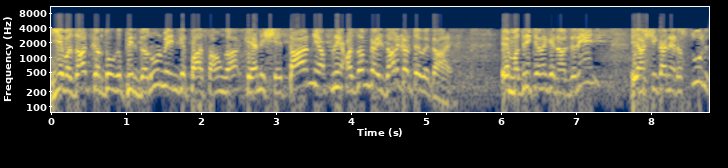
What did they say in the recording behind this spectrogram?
یہ وضاحت کر دو کہ پھر ضرور میں ان کے پاس آؤں گا کہ یعنی شیطان نے اپنے عزم کا اظہار کرتے ہوئے کہا ہے۔ اے مدری چینل کے ناظرین یہ عاشقہ نے رسول،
